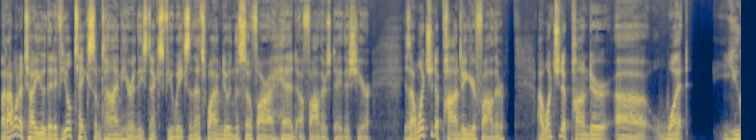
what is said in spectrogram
But I want to tell you that if you'll take some time here in these next few weeks, and that's why I'm doing this so far ahead of Father's Day this year, is I want you to ponder your father. I want you to ponder uh, what you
